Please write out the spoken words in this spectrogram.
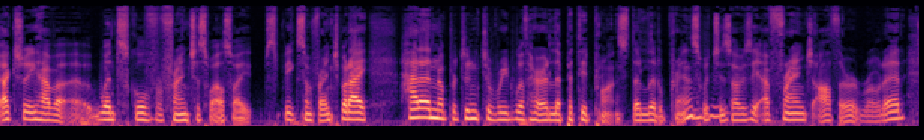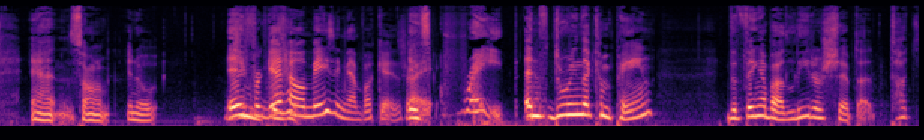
actually have a went to school for French as well, so I speak some French. But I had an opportunity to read with her Le Petit Prince, the Little Prince, which mm-hmm. is obviously a French author wrote it, and so you know, You forget how amazing that book is, right? it's great. And during the campaign, the thing about leadership that touch,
